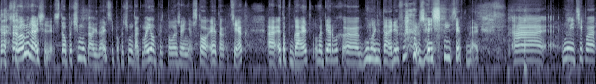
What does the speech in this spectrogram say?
с чего мы начали, что почему так, да, типа почему так? Мое предположение, что это тек, э, это пугает, во-первых, э, гуманитариев, женщин всех пугает. А, ну и типа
